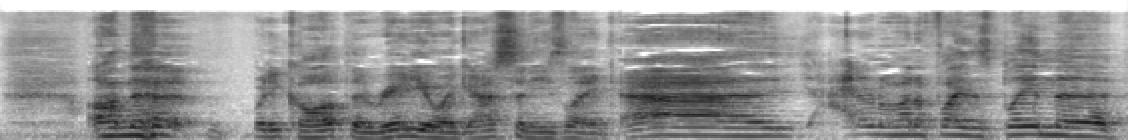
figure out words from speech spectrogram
on the what do you call it, the radio, I guess, and he's like, ah, I don't know how to fly this plane. The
